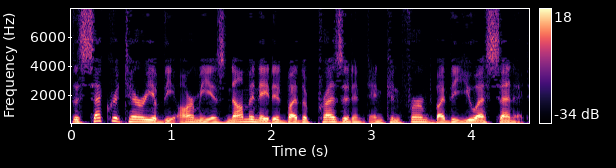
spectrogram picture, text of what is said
The Secretary of the Army is nominated by the President and confirmed by the U.S. Senate.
